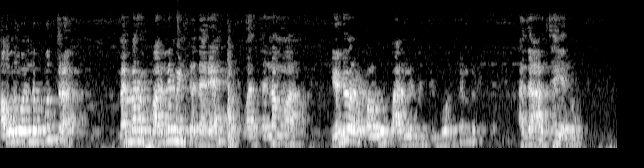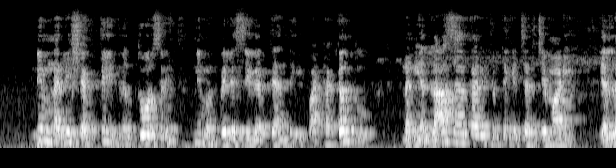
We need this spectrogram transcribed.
ಅವರು ಒಂದು ಪುತ್ರ. ಮೆಂಬರ್ ಆಫ್ ಪಾರ್ಲಿಮೆಂಟ್ ಇದ್ದಾರೆ. ಮತ್ತು ನಮ್ಮ ಯಡಿಯೂರಪ್ಪ ಅವರು ಪಾರ್ಲಿಮೆಂಟ್ರಿ ಬೋರ್ಡ್ ಮೆಂಬರ್ ಇದ್ದಾರೆ. ಅದರ ಅರ್ಥ ಏನು? ನಿಮ್ಮಲ್ಲಿ ಶಕ್ತಿ ಇದ್ರೆ ತೋರಿಸ್ರಿ, ನಿಮಗೆ ಬೆಲೆ ಸಿಗತ್ತೆ ಅಂತ ಈ ಪಾಠ ಕಲಿತು. ನನ್ನ ಎಲ್ಲಾ ಸಹಕಾರಿ ಜೊತೆಗೆ ಚರ್ಚೆ ಮಾಡಿ, ಎಲ್ಲ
